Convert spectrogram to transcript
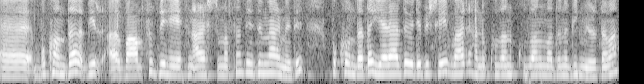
e, bu konuda bir e, bağımsız bir heyetin araştırmasına da izin vermedi. Bu konuda da yerelde öyle bir şey var. Hani kullanıp kullanılmadığını bilmiyoruz ama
